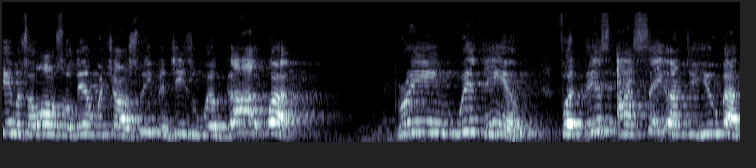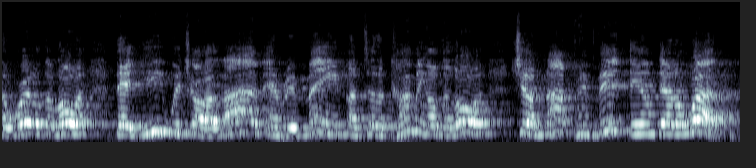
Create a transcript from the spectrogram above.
Even so also them which are asleep in Jesus will God what? Bring with him. For this I say unto you by the word of the Lord, that ye which are alive and remain until the coming of the Lord shall not prevent them that are what?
